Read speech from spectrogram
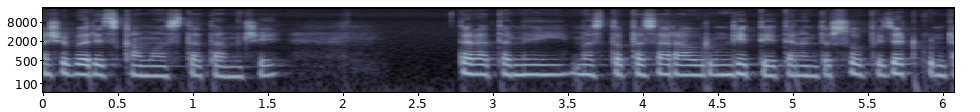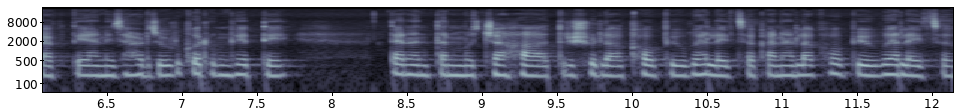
असे बरेच कामं असतात आमचे. तर आता मी मस्त पसारा आवरून घेते त्यानंतर सोपे झटकून टाकते आणि झाडझूड करून घेते. त्यानंतर मग चहा त्रिशूला खाऊ पिऊ घालायचं कानाला खाऊ पिऊ घालायचं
